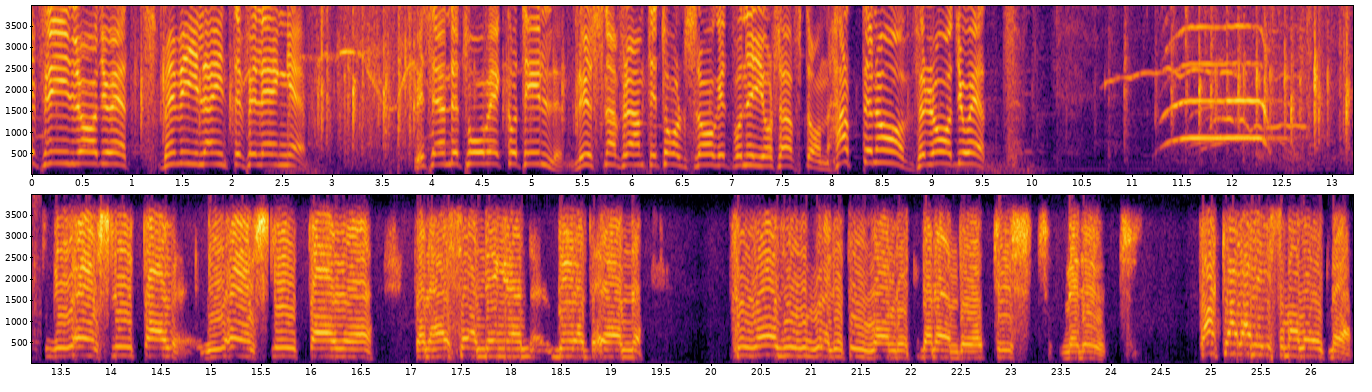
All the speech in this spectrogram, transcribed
Är frid Radio 1, men vila inte för länge. Vi sänder två veckor till. Lyssna fram till tolvslaget på nyårsafton. Hatten av för Radio 1! Vi avslutar, vi avslutar eh, den här sändningen med en för radio väldigt ovanligt men ändå tyst minut. Tack alla ni som har varit med.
